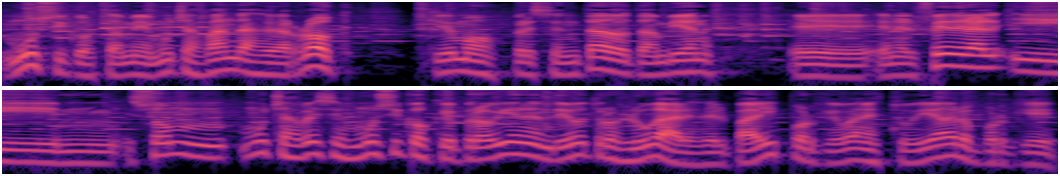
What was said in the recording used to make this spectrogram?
músicos también, muchas bandas de rock que hemos presentado también eh, en el Federal y mm, son muchas veces músicos que provienen de otros lugares del país porque van a estudiar o porque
